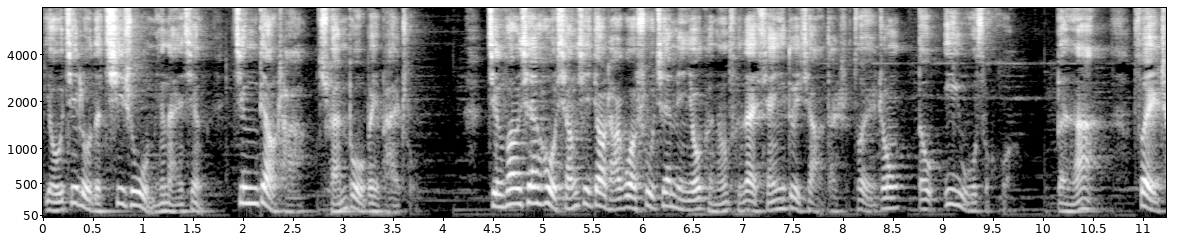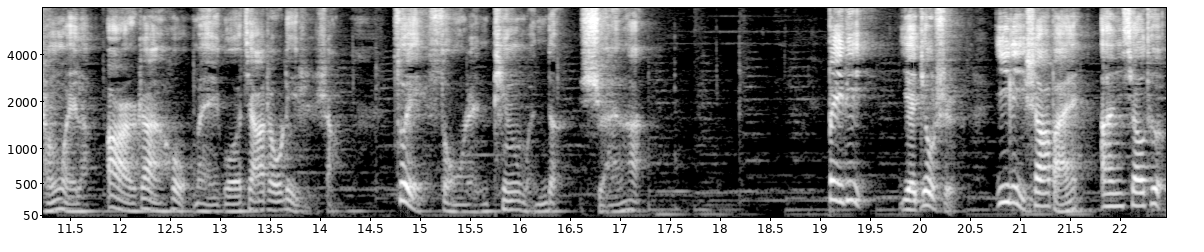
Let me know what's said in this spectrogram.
有记录的七十五名男性。经调查，全部被排除。警方先后详细调查过数千名有可能存在嫌疑对象，但是最终都一无所获。本案遂成为了二战后美国加州历史上最耸人听闻的悬案。贝蒂，也就是伊丽莎白·安肖特，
